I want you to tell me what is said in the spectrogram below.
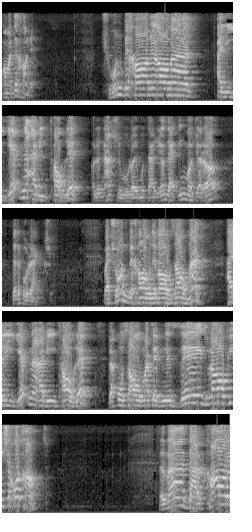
آمده خانه. چون به خانه آمد علی ابن ابی طالب. حالا نقش مولای متقیان در این ماجرا داره پررنگ میشه. و چون به خانه باز آمد علی ابن ابی طالب و اسامت ابن زید را پیش خود خواند. و در کار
